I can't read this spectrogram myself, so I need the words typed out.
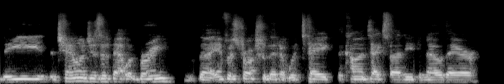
The, the challenges that that would bring, the infrastructure that it would take, the context I need to know there,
